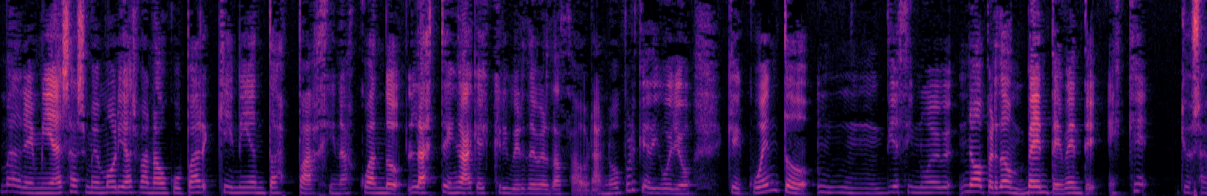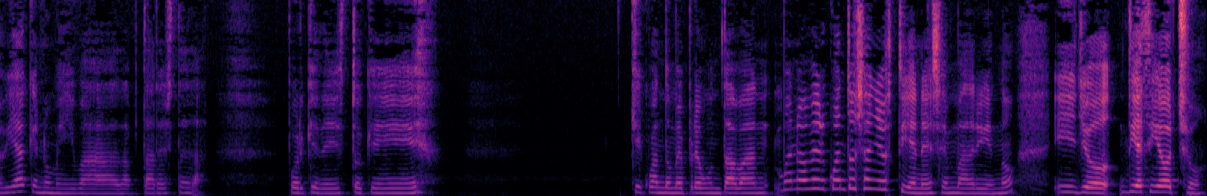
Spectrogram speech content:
madre mía, esas memorias van a ocupar 500 páginas cuando las tenga que escribir de verdad ahora, ¿no? Porque digo yo, que cuento 19, mm, no, perdón, 20, 20. Es que yo sabía que no me iba a adaptar a esta edad. Porque de esto que que cuando me preguntaban, bueno, a ver, ¿cuántos años tienes en Madrid, no? Y yo, 18.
